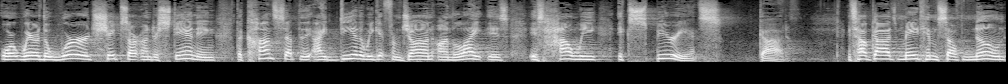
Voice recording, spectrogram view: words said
or where the word shapes our understanding, the concept, the idea that we get from John on light is, is how we experience God. It's how God's made himself known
